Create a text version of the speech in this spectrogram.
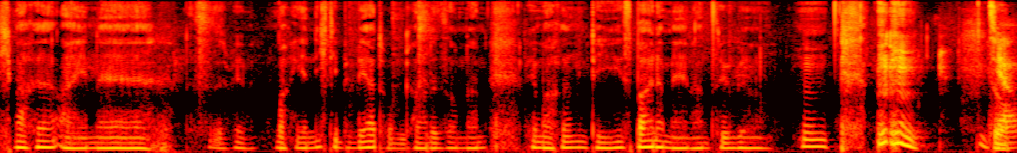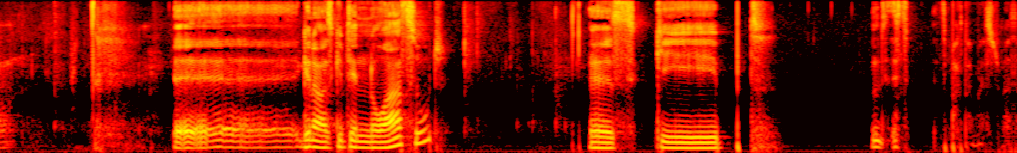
ich mache eine, das, machen hier nicht die Bewertung gerade, sondern wir machen die Spider-Man-Anzüge. Hm. So. Ja, Äh, genau, es gibt den Noir-Suit. Es gibt. es- Jetzt macht er mal Spaß.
